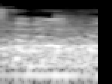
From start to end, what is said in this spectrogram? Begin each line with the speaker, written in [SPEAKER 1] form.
[SPEAKER 1] したらいい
